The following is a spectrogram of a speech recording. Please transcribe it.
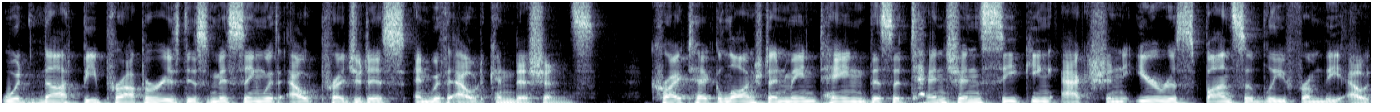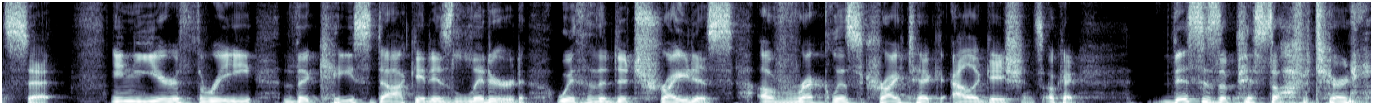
would not be proper is dismissing without prejudice and without conditions. Crytek launched and maintained this attention seeking action irresponsibly from the outset. In year three, the case docket is littered with the detritus of reckless Crytek allegations. Okay, this is a pissed off attorney.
